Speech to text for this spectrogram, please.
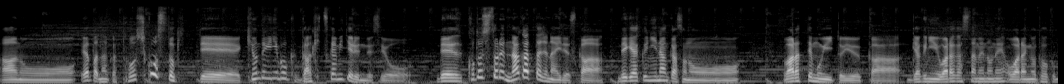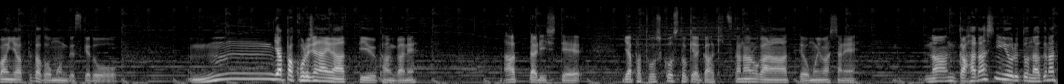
あのーやっぱなんか年越す時って基本的に僕ガキ使見てるんですよ。で今年それなかったじゃないですか。で逆になんかその笑ってもいいというか逆に笑かすためのねお笑いの特番やってたと思うんですけどうーんやっぱこれじゃないなっていう感がねあったりしてやっぱ年越す時はガキ使なのかなって思いましたね。なんか話によるとなくなっ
